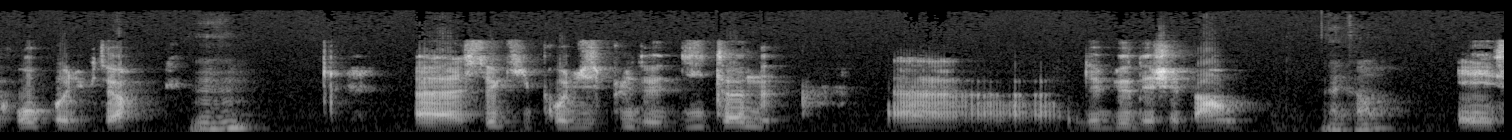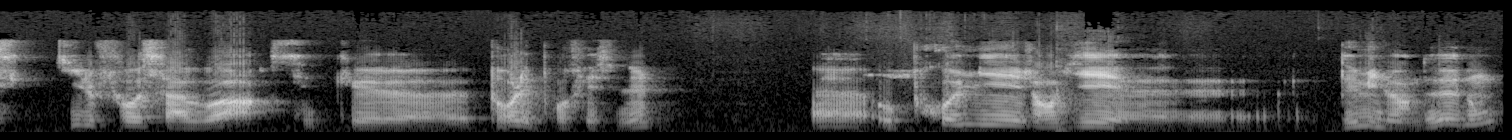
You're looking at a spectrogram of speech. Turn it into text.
gros producteurs, Mhm. euh, ceux qui produisent plus de 10 tonnes euh, de biodéchets par an. D'accord. Et ce qu'il faut savoir, c'est que euh, pour les professionnels, euh, au 1er janvier euh, 2022, donc,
